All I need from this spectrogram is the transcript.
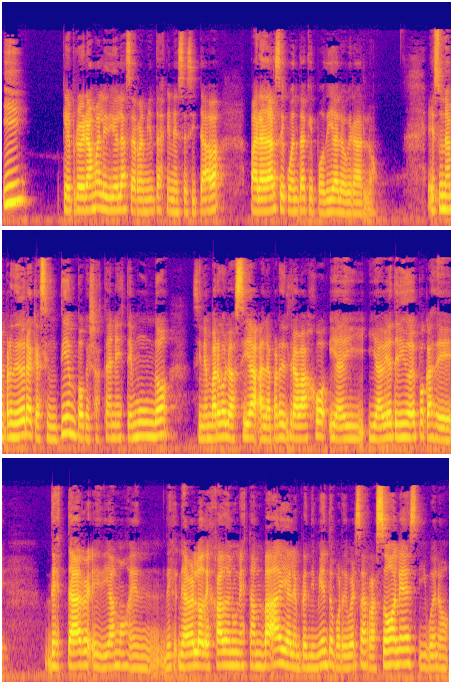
Y que el programa le dio las herramientas que necesitaba para darse cuenta que podía lograrlo. Es una emprendedora que hace un tiempo que ya está en este mundo, sin embargo lo hacía a la par del trabajo y, ahí, había tenido épocas de, estar, eh, digamos, de, haberlo dejado en un stand-by al emprendimiento por diversas razones y bueno,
